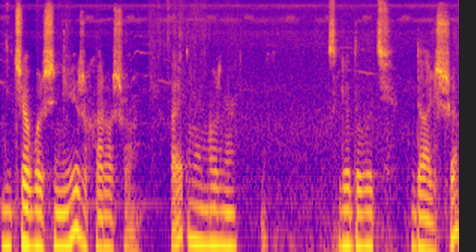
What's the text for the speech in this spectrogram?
Ничего больше не вижу хорошего, поэтому можно следовать дальше.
